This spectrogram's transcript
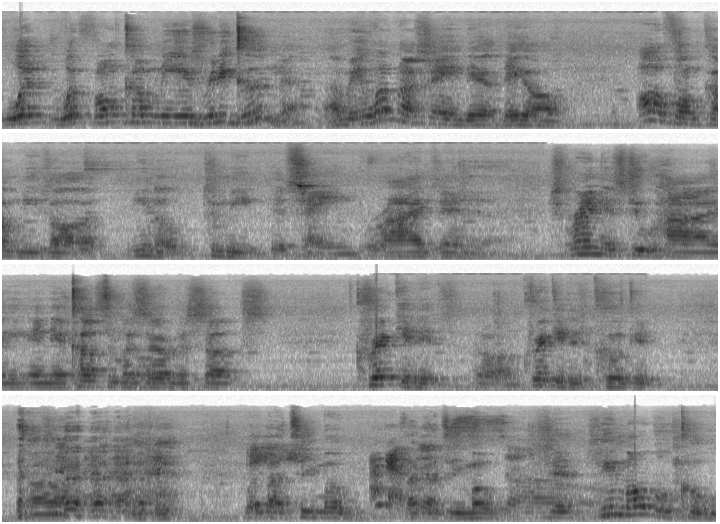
what what phone company is really good now? I mean, well, I'm not saying they they are. All phone companies are, you know, to me the same. Verizon, Yeah. Sprint is too high, and their customer service sucks. Cricket is uh, Cricket is crooked. Uh, What about T-Mobile? I got, I got T-Mobile. So. T-Mobile cool.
